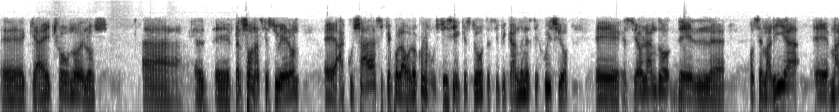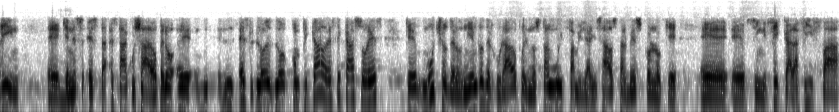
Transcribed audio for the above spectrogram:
eh, que ha hecho uno de los uh, personas que estuvieron acusadas y que colaboró con la justicia y que estuvo testificando en este juicio. estoy hablando del José María Marín, quien está, está, acusado. Pero es, lo, lo, complicado de este caso es que muchos de los miembros del jurado pues no están muy familiarizados tal vez con lo que eh, eh, significa la FIFA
